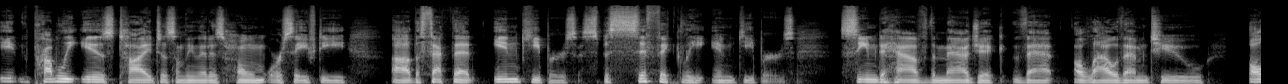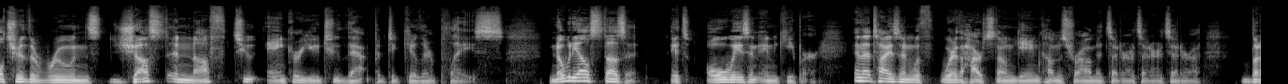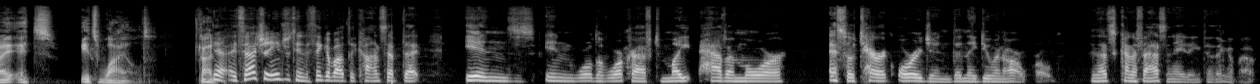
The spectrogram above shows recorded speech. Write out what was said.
it probably is tied to something that is home or safety. Uh, the fact that innkeepers, specifically innkeepers, seem to have the magic that allow them to alter the runes just enough to anchor you to that particular place. Nobody else does it. It's always an innkeeper. And that ties in with where the Hearthstone game comes from, et cetera, et cetera, et cetera. But I, it's, it's wild. Yeah, it's actually interesting to think about the concept that inns in World of Warcraft might have a more esoteric origin than they do in our world. And that's kind of fascinating to think about.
